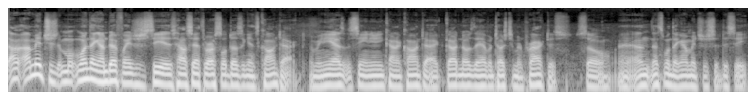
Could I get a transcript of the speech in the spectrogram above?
I, I'm interested. One thing I'm definitely interested to see is how Seth Russell does against contact. I mean, he hasn't seen any kind of contact. God knows they haven't touched him in practice. So, and- and that's one thing I'm interested to see.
